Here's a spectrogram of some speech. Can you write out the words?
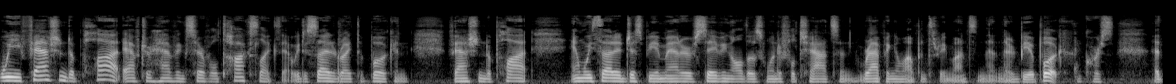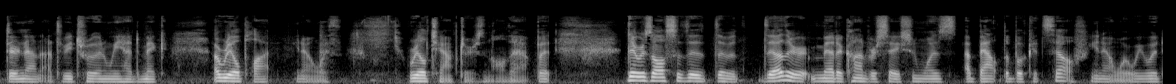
we fashioned a plot after having several talks like that. We decided to write the book and fashioned a plot, and we thought it'd just be a matter of saving all those wonderful chats and wrapping them up in three months, and then there'd be a book. Of course, that turned out not to be true, and we had to make a real plot, you know, with real chapters and all that. But there was also the, the, the other meta conversation was about the book itself, you know, where we would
